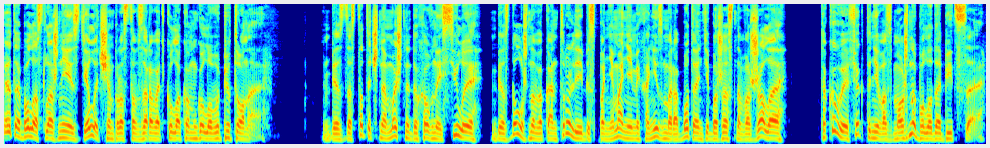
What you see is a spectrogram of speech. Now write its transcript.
Это было сложнее сделать, чем просто взорвать кулаком голову питона. Без достаточно мощной духовной силы, без должного контроля и без понимания механизма работы антибожественного жала, такого эффекта невозможно было добиться.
